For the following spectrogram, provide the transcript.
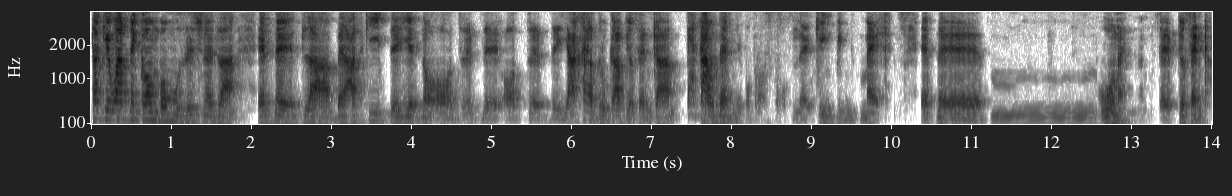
Takie ładne kombo muzyczne dla, e, dla Beatki. Jedno od, e, od Jacha, druga piosenka taka ode mnie po prostu. Kingpin Mech. E, mm, woman piosenka.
